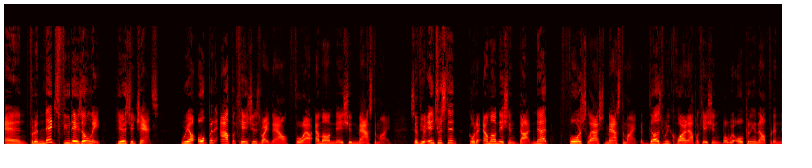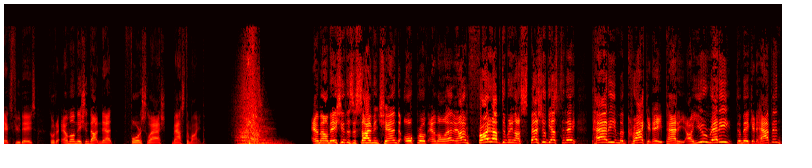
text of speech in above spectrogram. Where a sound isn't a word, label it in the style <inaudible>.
And for the next few days only, here's your chance. We are open applications right now for our MLM Nation Mastermind. So if you're interested, go to mlmnation.net forward slash mastermind. It does require an application, but we're opening it up for the next few days. Go to mlmnation.net forward slash mastermind. MLM Nation, this is Simon Chan, the Oprah of MLM, and I'm fired up to bring our special guest today, Paddy McCracken. Hey, Paddy, are you ready to make it happen?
